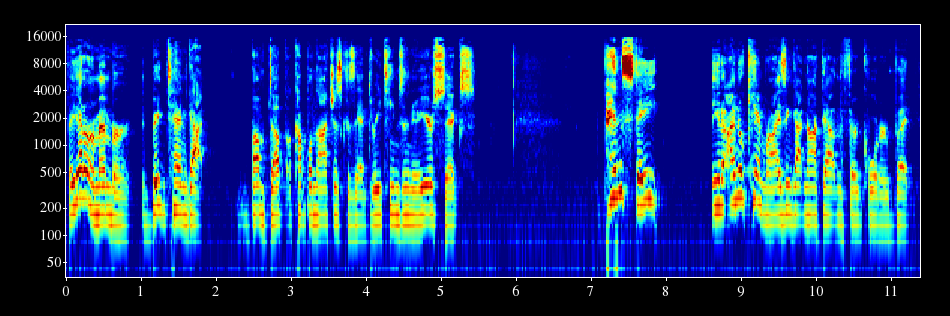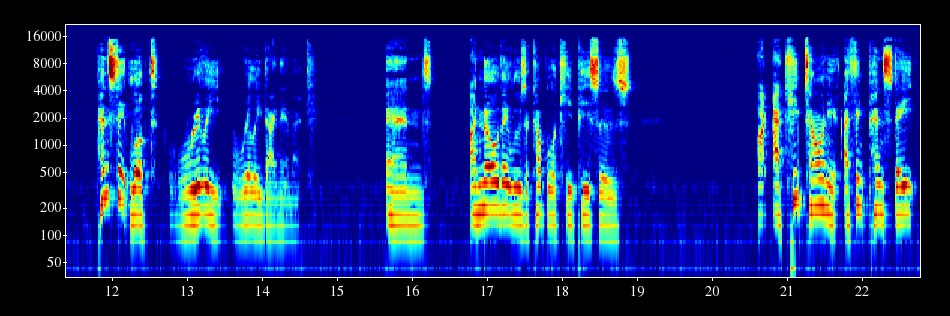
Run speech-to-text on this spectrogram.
But you got to remember the Big Ten got bumped up a couple notches because they had three teams in the New Year Six. Penn State, you know, I know Cam Rising got knocked out in the third quarter, but Penn State looked really, really dynamic. And I know they lose a couple of key pieces. I, I keep telling you, I think Penn State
